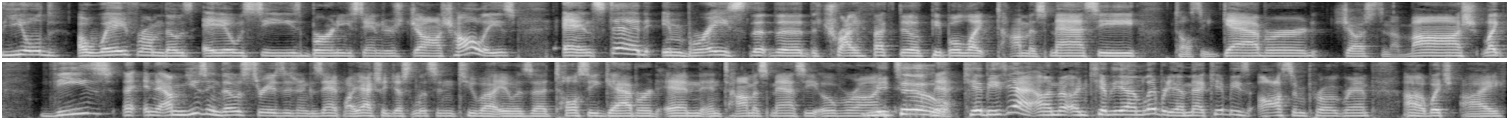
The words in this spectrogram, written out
yield away from those AOCs, Bernie Sanders, Josh Hawleys, and instead embrace the, the the trifecta of people like Thomas Massie, Tulsi Gabbard, Justin Amash, like these. And I'm using those three as an example. I actually just listened to uh, it was uh, Tulsi Gabbard and and Thomas Massie over on Me too. Matt Kibbe's yeah on on Kibbe on Liberty on Matt Kibbe's awesome program, uh, which I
